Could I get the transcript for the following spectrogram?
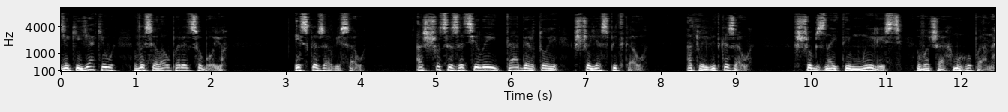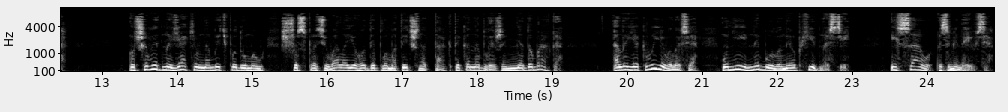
які Яків висилав перед собою. І сказав Ісав, А що це за цілий табір той, що я спіткав? А той відказав, щоб знайти милість в очах мого пана. Очевидно, Яків на мить подумав, що спрацювала його дипломатична тактика наближення до брата. Але, як виявилося, у ній не було необхідності. Ісав змінився.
